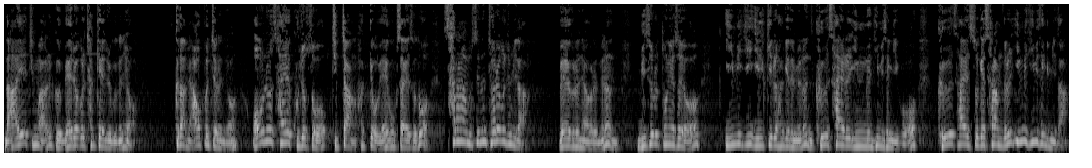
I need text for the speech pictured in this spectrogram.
나의 정말 그 매력을 찾게 해주거든요. 그 다음에 아홉 번째는요. 어느 사회 구조 속 직장, 학교, 외국사에서도 살아남을 수 있는 저력을 줍니다. 왜 그러냐 그러면은 미술을 통해서요. 이미지 읽기를 하게 되면은 그 사회를 읽는 힘이 생기고 그 사회 속의 사람들을 읽는 힘이 생깁니다.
